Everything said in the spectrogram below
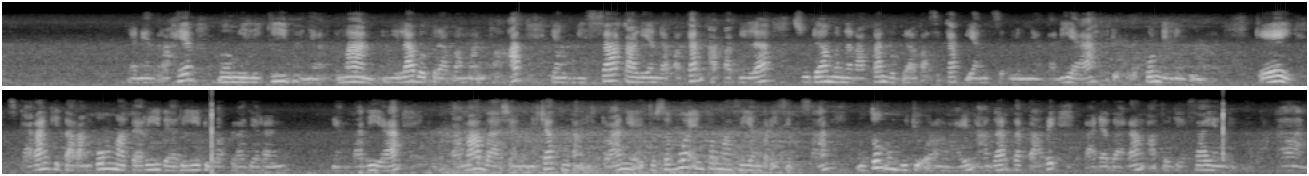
dan yang terakhir memiliki banyak teman. Inilah beberapa manfaat yang bisa kalian dapatkan apabila sudah menerapkan beberapa sikap yang sebelumnya tadi ya, hidup rukun di lingkungan. Oke, sekarang kita rangkum materi dari dua pelajaran yang tadi ya. Yang pertama bahasa Indonesia tentang iklan yaitu sebuah informasi yang berisi pesan untuk membujuk orang lain agar tertarik pada barang atau jasa yang ditawarkan.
